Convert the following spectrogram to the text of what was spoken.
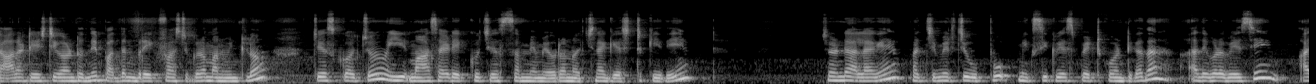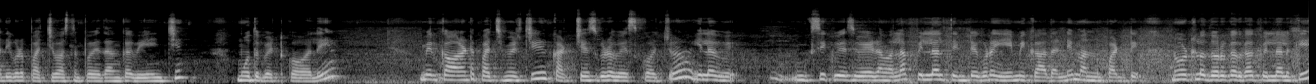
చాలా టేస్టీగా ఉంటుంది. పద్దన బ్రేక్ఫాస్ట్ కూడా మనం ఇంట్లో చేసుకోవచ్చు. ఈ మా సైడ్ ఎక్కువ చేస్తాం మేము ఎవరైనా వచ్చిన గెస్ట్కి ఇది. చూడండి అలాగే పచ్చిమిర్చి ఉప్పు మిక్సీకి వేసి పెట్టుకోండి కదా. అది కూడా వేసి అది కూడా పచ్చివాసన పోయేదాకా వేయించి మూత పెట్టుకోవాలి. మీరు కావాలంటే పచ్చిమిర్చి కట్ చేసి కూడా వేసుకోవచ్చు. ఇలా మిక్సీకి వేసి వేయడం వల్ల పిల్లలు తింటే కూడా ఏమీ కాదండి. మనం పట్టి నోట్లో దొరకదు కదా పిల్లలకి.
